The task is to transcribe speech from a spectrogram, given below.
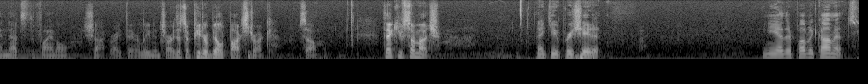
and that's the final shot right there, leading charge. That's a Peterbilt box truck. So, thank you so much. Thank you, appreciate it. Any other public comments?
